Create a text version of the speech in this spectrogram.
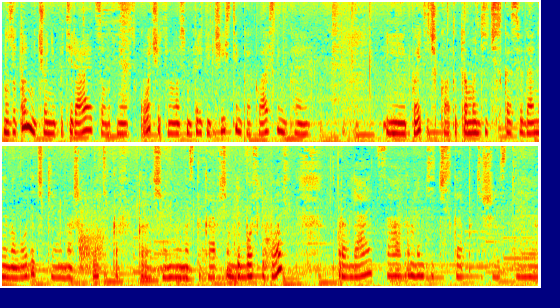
Но зато ничего не потеряется, вот не отскочит. Она, смотрите, чистенькая, классненькая. И пэтичка, тут романтическое свидание на лодочке у наших пэтиков. Короче, они у нас такая, в общем, любовь-любовь отправляется в романтическое путешествие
